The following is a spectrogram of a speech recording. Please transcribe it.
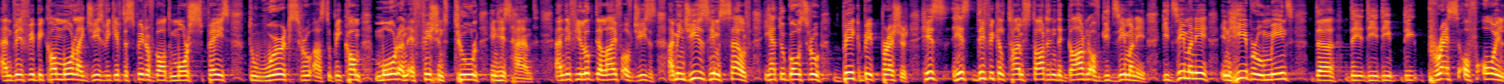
And if we become more like Jesus, we give the Spirit of God more space to work through us, to become more an efficient tool in His hand. And if you look the life of Jesus, I mean, Jesus Himself, He had to go through big, big pressure. His, his difficult time started in the Garden of Gethsemane. Gethsemane in Hebrew means the, the, the, the, the press of oil.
